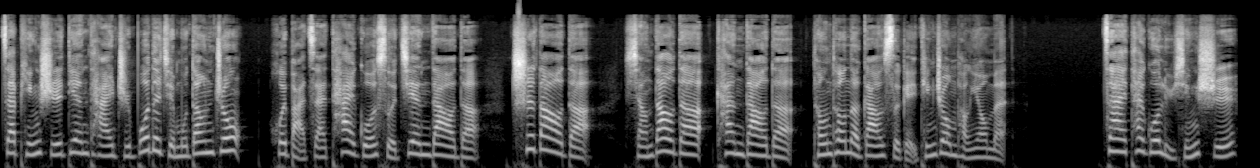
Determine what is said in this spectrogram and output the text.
在平时电台直播的节目当中，会把在泰国所见到的、吃到的、想到的、看到的，通通的告诉给听众朋友们。在泰国旅行时，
